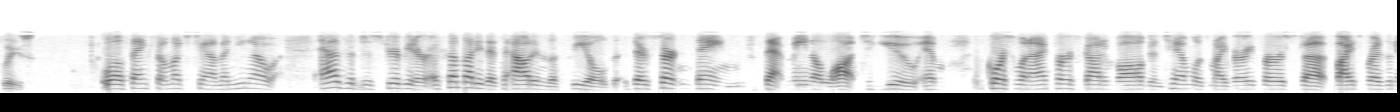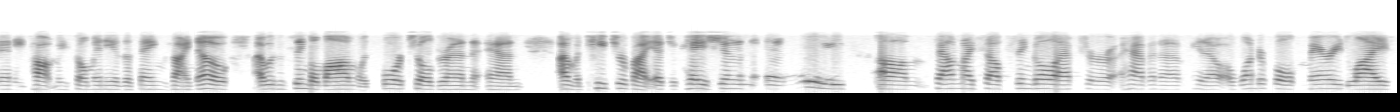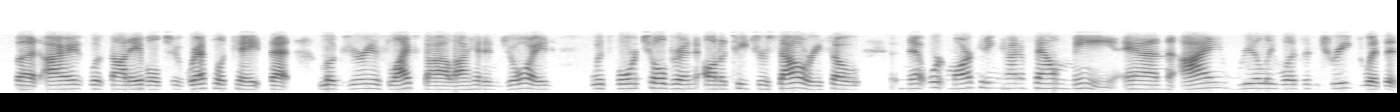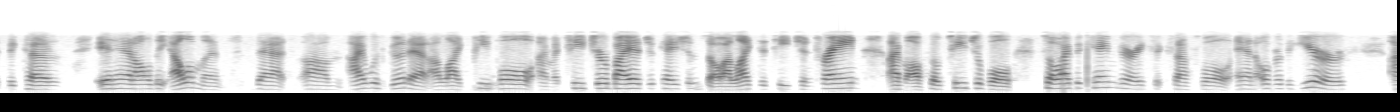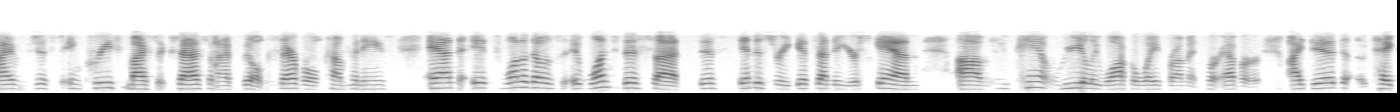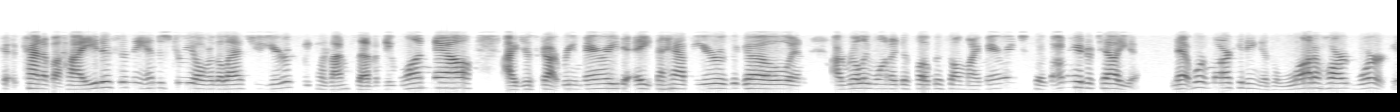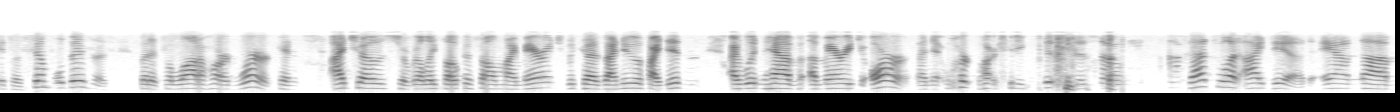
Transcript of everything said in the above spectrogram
please. Well, thanks so much, Tim. And you know, as a distributor, as somebody that's out in the field, there's certain things that mean a lot to you. And of course, when I first got involved, and Tim was my very first uh, vice president, he taught me so many of the things I know. I was a single mom with four children, and I'm a teacher by education, and really um found myself single after having a you know a wonderful married life but i was not able to replicate that luxurious lifestyle i had enjoyed with four children on a teacher's salary so network marketing kind of found me and i really was intrigued with it because it had all the elements that um, I was good at. I like people. I'm a teacher by education, so I like to teach and train. I'm also teachable. So I became very successful. And over the years, I've just increased my success and I've built several companies. And it's one of those. It, once this uh, this industry gets under your skin, um, you can't really walk away from it forever. I did take kind of a hiatus in the industry over the last few years because I'm 71 now. I just got remarried eight and a half years ago, and I really wanted to focus on my marriage because I'm here to tell you, network marketing is a lot of hard work. It's a simple business, but it's a lot of hard work, and I chose to really focus on my marriage because I knew if I didn't, I wouldn't have a marriage or a network marketing business. so that's what I did. And um,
